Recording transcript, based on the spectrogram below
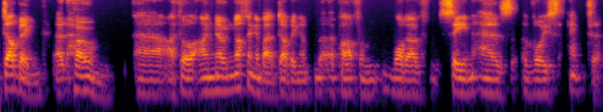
dubbing at home uh, I thought I know nothing about dubbing apart from what I've seen as a voice actor.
